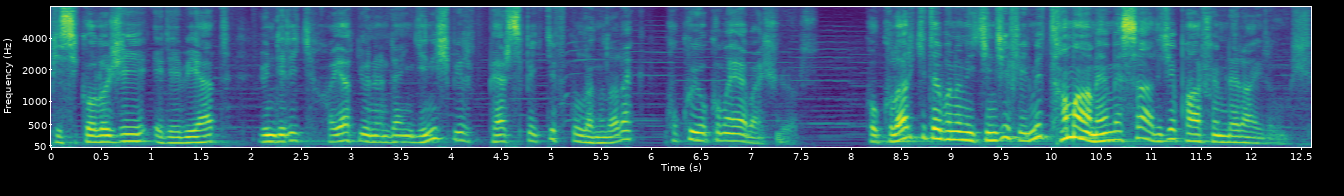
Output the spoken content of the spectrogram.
psikoloji, edebiyat, gündelik hayat yönünden geniş bir perspektif kullanılarak kokuyu okumaya başlıyoruz. Kokular kitabının ikinci filmi tamamen ve sadece parfümlere ayrılmış.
